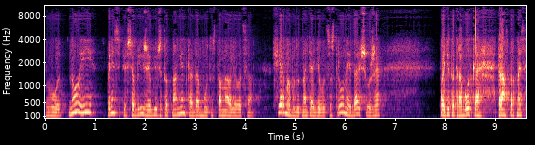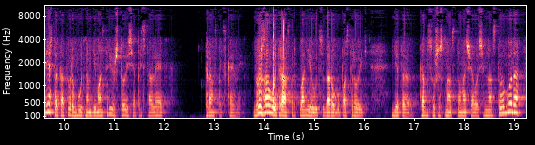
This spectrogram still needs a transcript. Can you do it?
вот. Ну и, в принципе, все ближе и ближе тот момент, когда будут устанавливаться фермы, будут натягиваться струны, и дальше уже пойдет отработка транспортное средство, которое будет нам демонстрировать, что из себя представляет транспорт Skyway. Грузовой транспорт планируется дорогу построить где-то к концу 16-го, начала 17 -го года.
